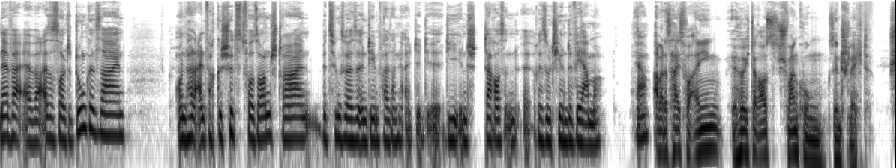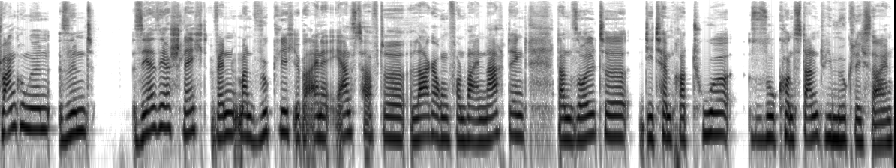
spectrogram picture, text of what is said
Never ever. Also es sollte dunkel sein und halt einfach geschützt vor Sonnenstrahlen, beziehungsweise in dem Fall dann halt die, die daraus äh, resultierende Wärme. Ja? Aber das heißt vor allen Dingen, höre ich daraus, Schwankungen sind schlecht. Schwankungen sind sehr, sehr schlecht, wenn man wirklich über eine ernsthafte Lagerung von Wein nachdenkt, dann sollte die Temperatur so konstant wie möglich sein.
